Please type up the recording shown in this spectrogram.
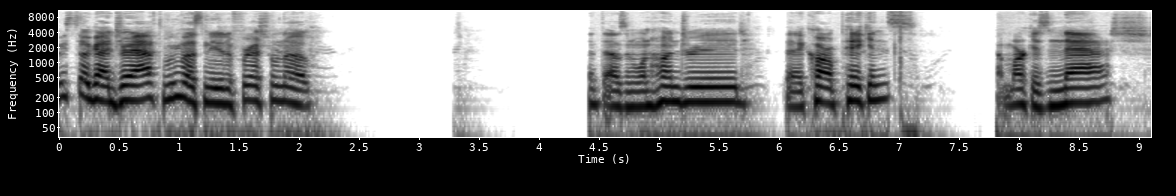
We still got draft. We must need a fresh one up. 10,100. Uh, Carl Pickens. Got Marcus Nash.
